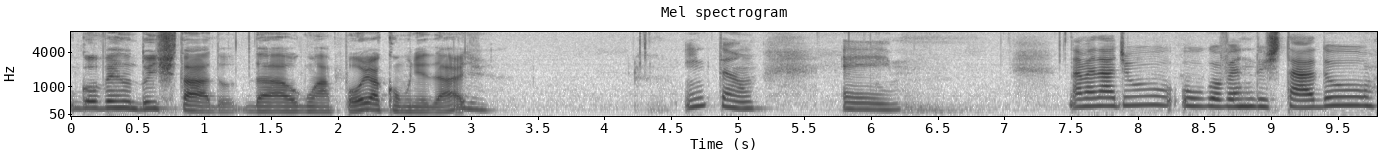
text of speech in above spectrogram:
O governo do estado dá algum apoio à comunidade? Então, é, na verdade, o, o governo do estado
